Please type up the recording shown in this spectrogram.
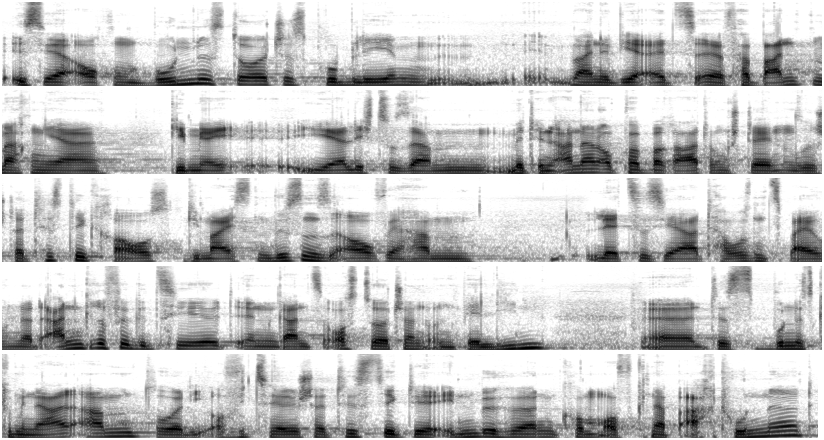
ist ja auch ein bundesdeutsches Problem. Ich meine, wir als äh, Verband machen ja geben ja jährlich zusammen mit den anderen Opferberatungsstellen unsere Statistik raus. Die meisten wissen es auch. Wir haben letztes Jahr 1200 Angriffe gezählt in ganz Ostdeutschland und Berlin. Äh, das Bundeskriminalamt oder die offizielle Statistik der Innenbehörden kommen auf knapp 800,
